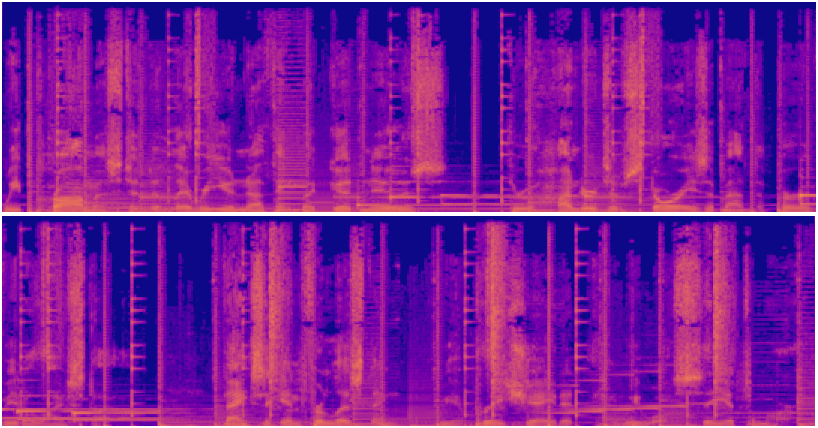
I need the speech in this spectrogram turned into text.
We promise to deliver you nothing but good news through hundreds of stories about the Pura Vida lifestyle. Thanks again for listening. We appreciate it, and we will see you tomorrow.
